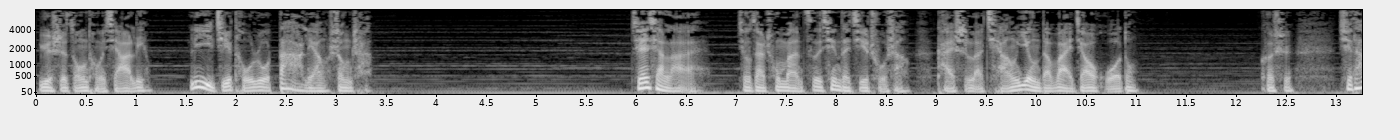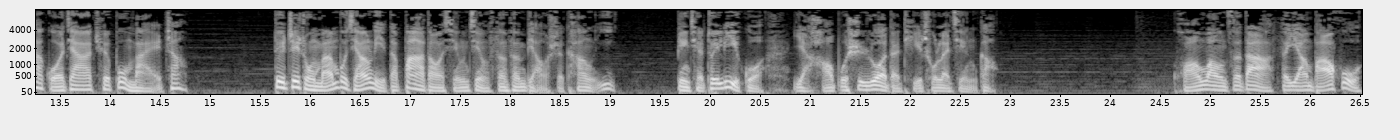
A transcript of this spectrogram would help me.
于是总统下令，立即投入大量生产。接下来就在充满自信的基础上，开始了强硬的外交活动。可是，其他国家却不买账，对这种蛮不讲理的霸道行径纷纷表示抗议，并且对立国也毫不示弱的提出了警告。狂妄自大、飞扬跋扈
